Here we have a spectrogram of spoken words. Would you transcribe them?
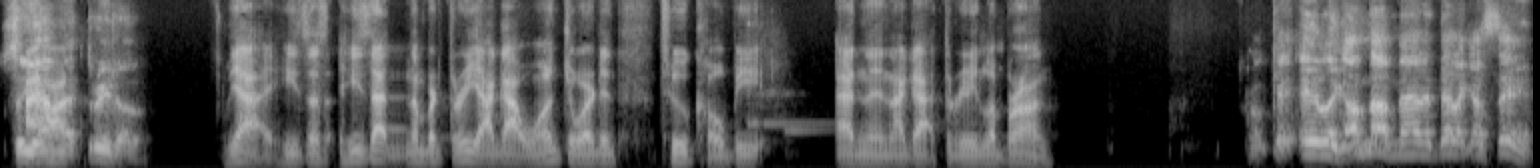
so you I, have at three though. Yeah, he's a, he's at number three. I got one Jordan, two Kobe, and then I got three LeBron. Okay, hey, look, I'm not mad at that. Like I said,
